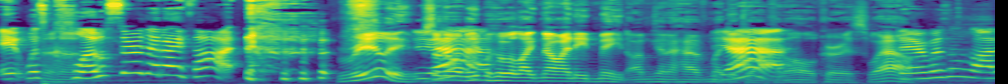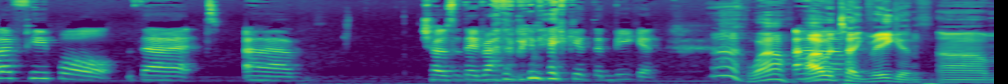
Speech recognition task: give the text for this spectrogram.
It was Uh-huh. closer than I thought. Really? So there were people who were like, "No, I need meat. I'm gonna have my Yeah. for the whole cruise." Wow. there was a lot of people that um, chose that they'd rather be naked than vegan. Ah, wow. I would Um, take vegan. Um,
